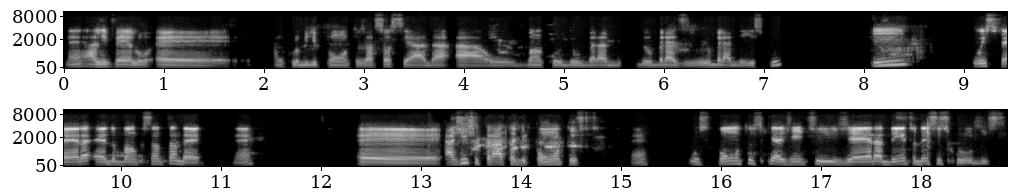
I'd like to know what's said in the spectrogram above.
Né? A Livelo é, um clube de pontos associada ao Banco do, Bra do Brasil e o Bradesco. E o Esfera é do Banco Santander. Né? É, a gente trata de pontos né, os pontos que a gente gera dentro desses clubes.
